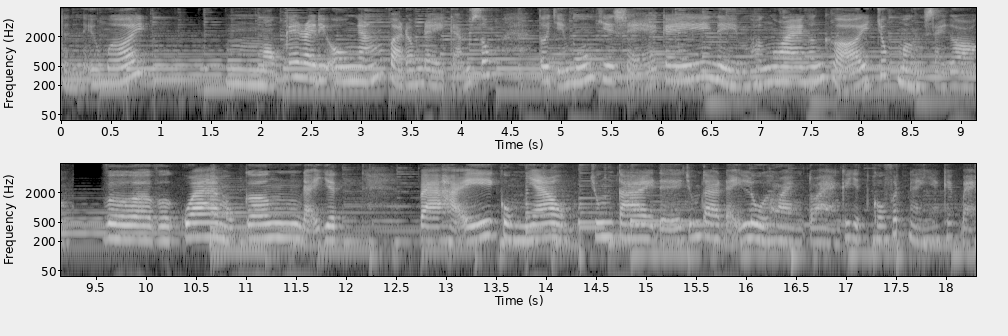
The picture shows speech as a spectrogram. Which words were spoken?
tình yêu mới. Một cái radio ngắn và đông đầy cảm xúc. Tôi chỉ muốn chia sẻ cái niềm hân hoan hứng khởi chúc mừng sài gòn. Vừa vượt qua một cơn đại dịch và hãy cùng nhau chung tay để chúng ta đẩy lùi hoàn toàn cái dịch covid này nha các bạn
